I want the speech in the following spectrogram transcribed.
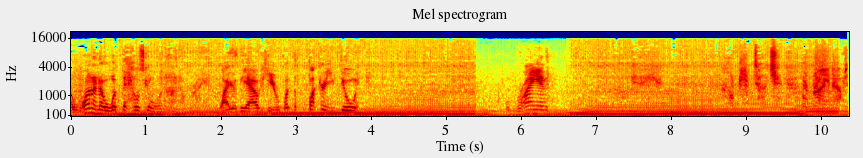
I want to know what the hell's going on. Why are they out here? What the fuck are you doing? O'Brian? Okay. I'll be in touch. O'Brian out.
